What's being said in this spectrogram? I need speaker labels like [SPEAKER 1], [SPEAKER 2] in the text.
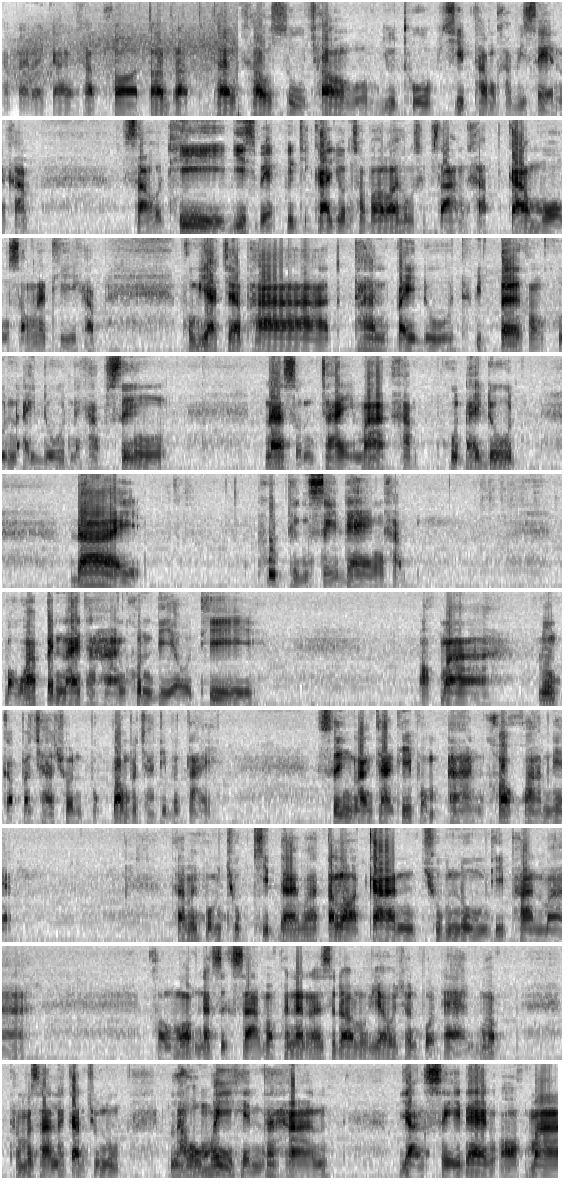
[SPEAKER 1] ครับรายการครับขอต้อนรับทุกท่านเข้าสู่ช่อง YouTube ชิปทำคำพิเศษนะครับ เสาร์ที่ 21 พฤศจิกายน 2563 ครับ 9 โมง 2 นาทีครับ ผมอยากจะพาทุกท่านไปดู Twitter ของคุณไอดูดนะครับ ซึ่งน่าสนใจมากครับ คุณไอดูดได้พูดถึงเสแดงครับ บอกว่าเป็นนายทหารคนเดียวที่ออกมาร่วมกับประชาชนปกป้องประชาธิปไตย ซึ่งหลังจากที่ผมอ่านข้อความเนี่ยทำให้ผมฉุกคิดได้ว่าตลอดการชุมนุมที่ผ่านมา ของม็อบนักศึกษาม็อบคณะราษฎรม็อบเยาวชนปลดแอกม็อบธรรมศาสตร์และการชุมนุม เราไม่เห็นทหารอย่างเสแดงออกมา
